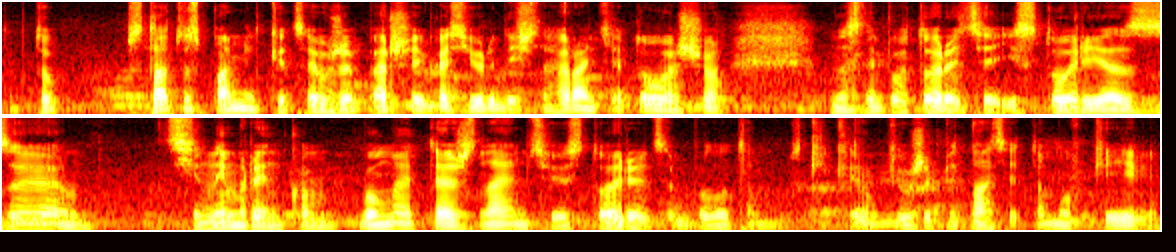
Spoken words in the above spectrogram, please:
Тобто, статус пам'ятки це вже перша якась юридична гарантія того, що в нас не повториться історія з цінним ринком, бо ми теж знаємо цю історію. Це було там скільки років, вже 15 тому в Києві.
